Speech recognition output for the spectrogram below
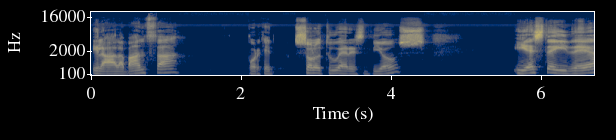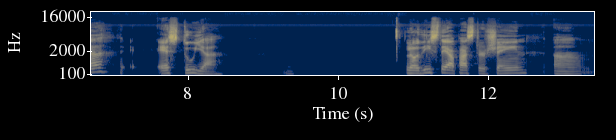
y la alabanza, porque solo tú eres Dios. Y esta idea es tuya. Lo diste a Pastor Shane, um,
